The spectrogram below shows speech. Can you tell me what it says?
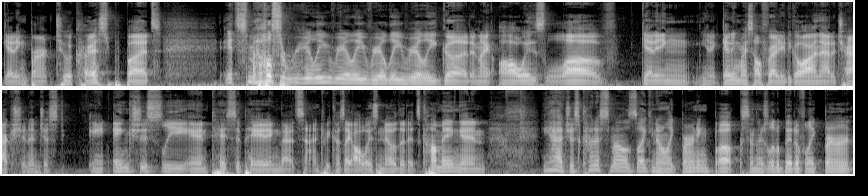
getting burnt to a crisp, but it smells really, really, really, really good. And I always love getting, you know, getting myself ready to go on that attraction and just anxiously anticipating that scent because I always know that it's coming and yeah, it just kind of smells like, you know, like burning books and there's a little bit of like burnt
